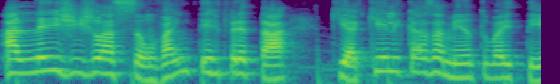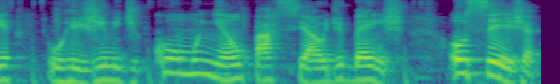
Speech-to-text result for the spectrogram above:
a legislação vai interpretar que aquele casamento vai ter o regime de comunhão parcial de bens. Ou seja,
